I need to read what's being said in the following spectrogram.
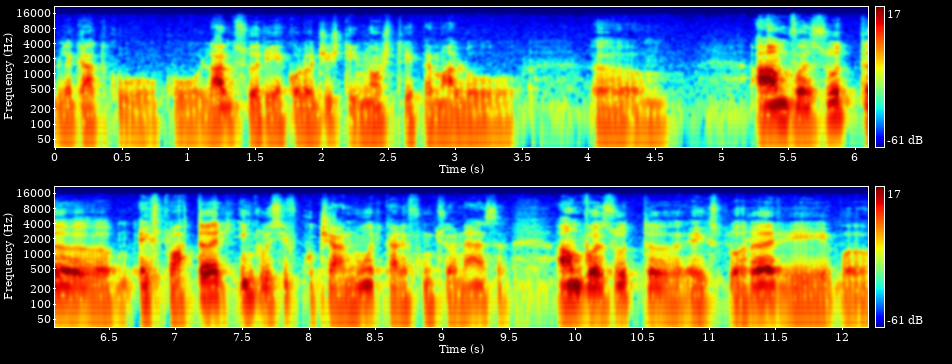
legat cu, cu lanțuri ecologiștii noștri pe malul am văzut uh, exploatări, inclusiv cu ceanuri care funcționează. Am văzut uh, explorări. Uh,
